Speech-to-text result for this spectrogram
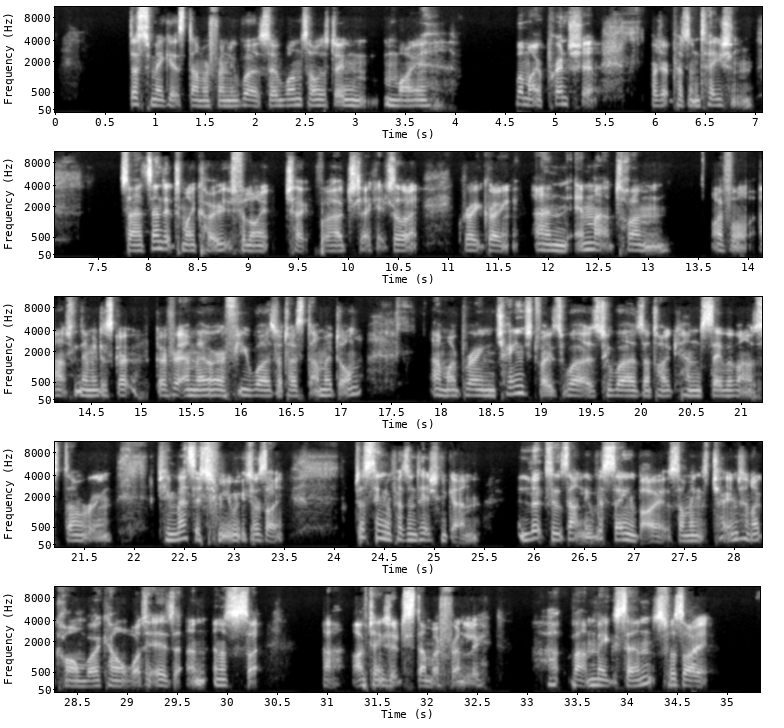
just to make it stammer friendly words. So once I was doing my well, my apprenticeship project presentation, so I'd send it to my coach for like check for her to check it. She's like, great, great. And in that time, I thought, actually, let me just go go for it. And there were a few words that I stammered on, and my brain changed those words to words that I can say without stammering. She messaged me, which was like, just seeing the presentation again. It looks exactly the same, but something's changed, and I can't work out what it is. And and I was like, ah, I've changed it to stammer friendly. That makes sense. Was like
